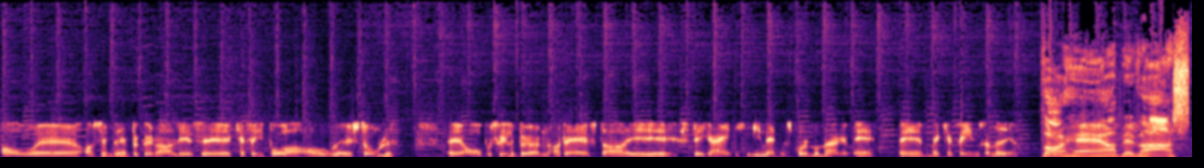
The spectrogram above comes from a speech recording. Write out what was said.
Og, og simpelthen begynder at læse cafébord og stole øh, over på trillebøren, og derefter øh, stikker af i nattens mulm og mørke med, med, med caféens remedier. Hvor herre bevares.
